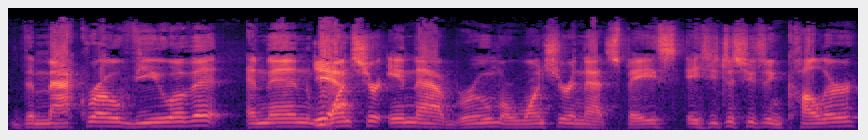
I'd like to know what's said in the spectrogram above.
the macro view of it, and then Yeah. once you're in that room or once you're in that space, he's just using color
